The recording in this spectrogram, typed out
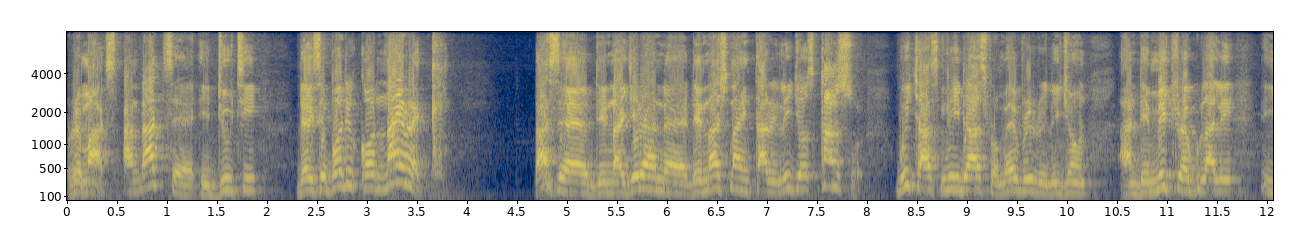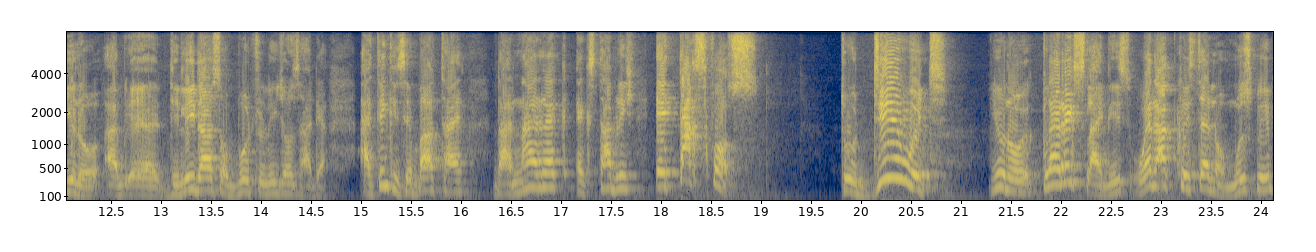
remarks. And that's uh, a duty. There is a body called NIREC. That's uh, the Nigerian, uh, the National Interreligious Council which has leaders from every religion and they meet regularly you know uh, uh, the leaders of both religions are there i think it's about time that NIREC establish a task force to deal with you know clerics like this whether christian or muslim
